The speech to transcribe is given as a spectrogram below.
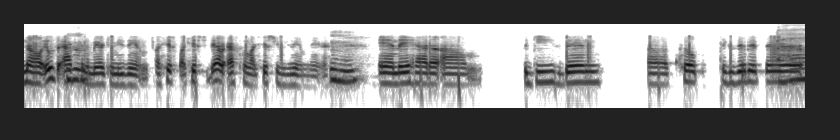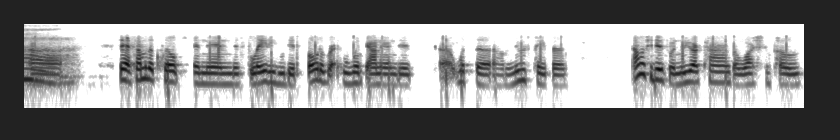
No, it was the. African American Museum, a his like history. They have an African like history museum there, hmm and they had a um the Gee's Bend uh, quilt exhibit there. Uh, Ah. so yeah, some of the quilts, and then this lady who did photograph, who went down there and did uh, with the um, newspaper. I don't know if she did it for New York Times or Washington Post,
